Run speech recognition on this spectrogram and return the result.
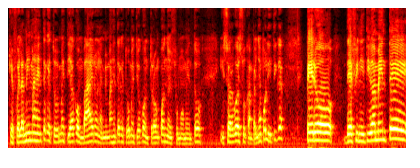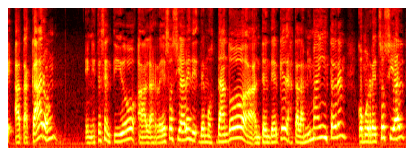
que fue la misma gente que estuvo metida con Byron, la misma gente que estuvo metido con Trump cuando en su momento hizo algo de su campaña política. Pero definitivamente atacaron en este sentido a las redes sociales, de- demos- dando a entender que hasta la misma Instagram como red social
